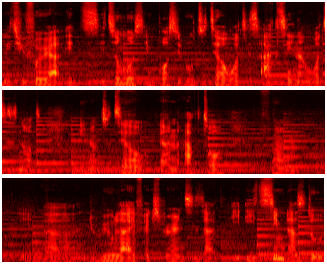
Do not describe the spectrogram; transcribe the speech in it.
with Euphoria, it's it's almost impossible to tell what is acting and what is not. You know, to tell an actor from uh, the real life experiences that it, it seemed as though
